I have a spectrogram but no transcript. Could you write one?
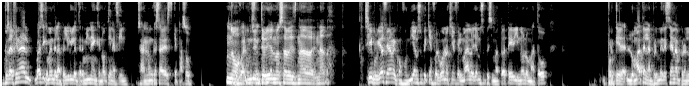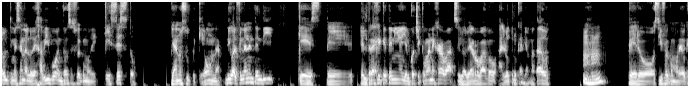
pues al final, básicamente la película termina en que no tiene fin. O sea, nunca sabes qué pasó. No, pues, en, teoría no sabes nada de nada. Sí, porque yo al final me confundía, no supe quién fue el bueno, quién fue el malo, ya no supe si mató a Teddy y no lo mató. Porque lo mata en la primera escena, pero en la última escena lo deja vivo, entonces fue como de, ¿qué es esto? Ya no supe qué onda. Digo, al final entendí que este, el traje que tenía y el coche que manejaba se lo había robado al otro que había matado. Pero sí fue como de, ok,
